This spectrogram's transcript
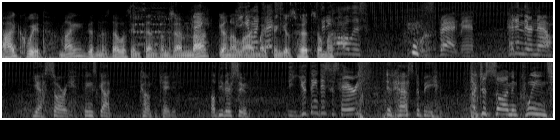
I quit. My goodness, that was intense. And I'm not gonna Did you get lie, my my text? fingers hurt so City much. Hall is... It's bad, man. Head in there now. Yeah, sorry. Things got complicated. I'll be there soon. Do you think this is Harry? It has to be. I just saw him in Queens.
